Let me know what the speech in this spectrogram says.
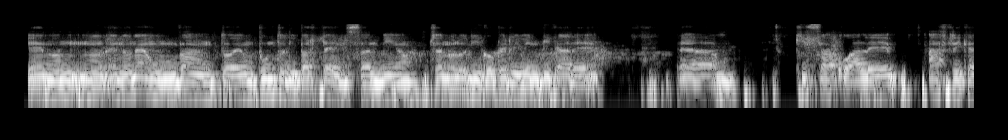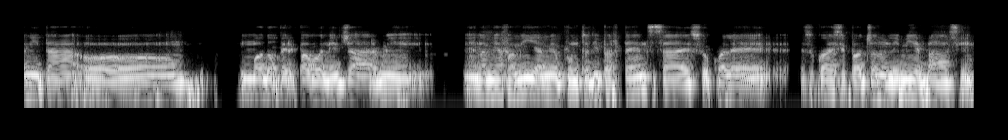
e, non, e non, è un vanto, è un punto di partenza il mio, cioè non lo dico per rivendicare. Uh, chissà quale africanità o un modo per pavoneggiarmi. La mia famiglia è il mio punto di partenza e su quale, su quale si poggiano le mie basi.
